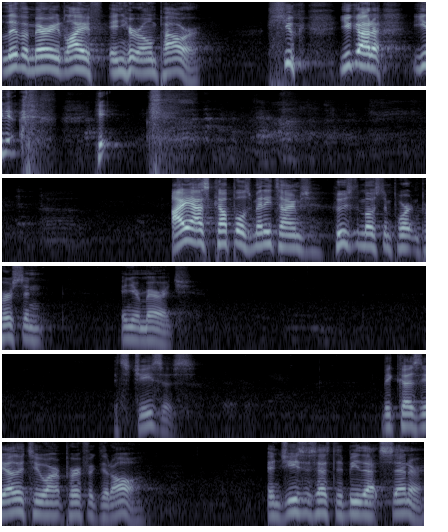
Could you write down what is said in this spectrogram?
live a married life in your own power. You, you got to, you know. I ask couples many times, who's the most important person in your marriage? It's Jesus. Because the other two aren't perfect at all. And Jesus has to be that center.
